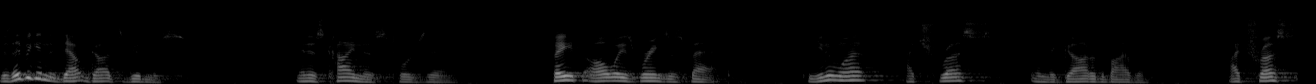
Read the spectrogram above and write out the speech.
is they begin to doubt god's goodness and his kindness towards them faith always brings us back to, you know what? I trust in the God of the Bible. I trust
